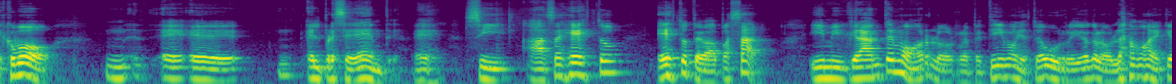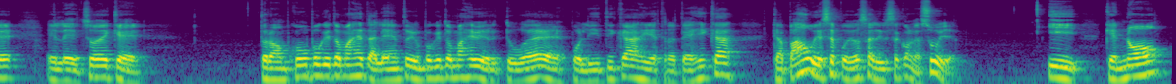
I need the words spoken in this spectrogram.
Es como mm, eh, eh, el precedente, si haces esto, esto te va a pasar. Y mi gran temor, lo repetimos y estoy aburrido que lo hablamos, es que el hecho de que Trump con un poquito más de talento y un poquito más de virtudes políticas y estratégicas, capaz hubiese podido salirse con la suya. Y que no,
